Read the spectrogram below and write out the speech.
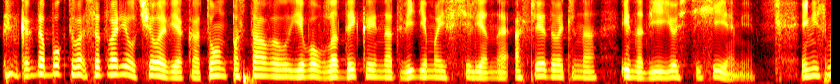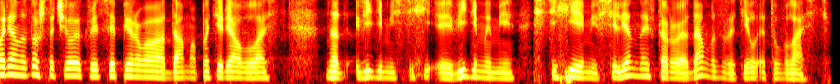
когда Бог сотворил человека, то Он поставил его владыкой над видимой Вселенной, а следовательно и над ее стихиями. И несмотря на то, что человек в лице первого Адама потерял власть над э, видимыми стихиями Вселенной, второй Адам возвратил эту власть.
